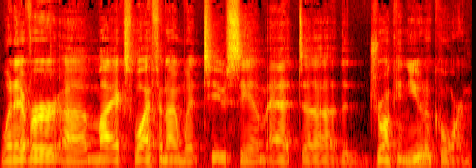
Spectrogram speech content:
whenever uh, my ex-wife and I went to see him at uh, the Drunken Unicorn,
